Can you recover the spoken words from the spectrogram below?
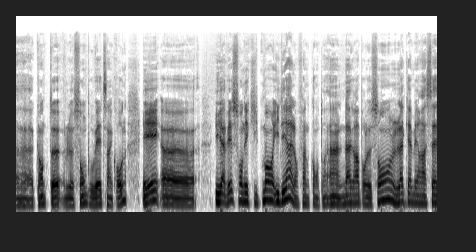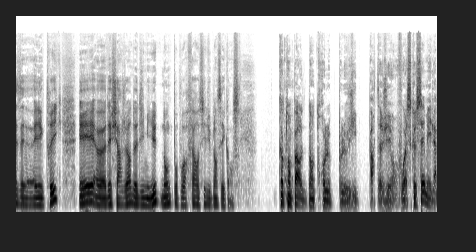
euh, quand le son pouvait être synchrone. Et il avait son équipement idéal en fin de compte. Un Nagra pour le son, la caméra 16 électrique et des chargeurs de 10 minutes, donc pour pouvoir faire aussi du plan séquence. Quand on parle d'anthropologie on voit ce que c'est, mais la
